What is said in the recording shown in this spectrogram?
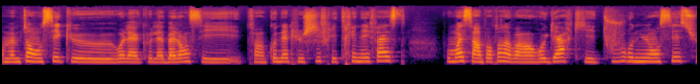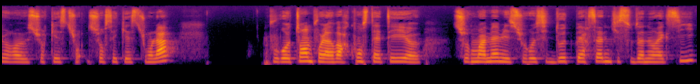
En même temps, on sait que voilà que la balance enfin connaître le chiffre est très néfaste. Pour moi, c'est important d'avoir un regard qui est toujours nuancé sur sur sur ces questions-là. Pour autant, pour l'avoir constaté sur moi-même et sur aussi d'autres personnes qui sont d'anorexie,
